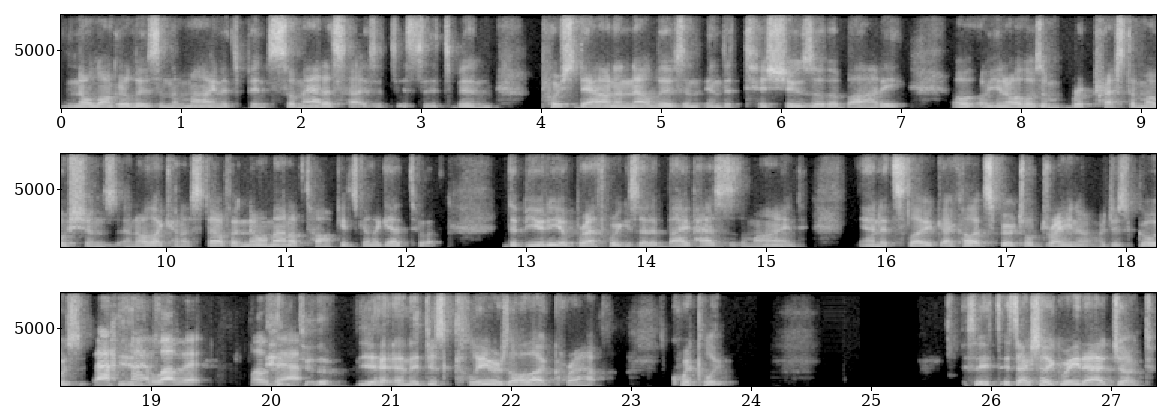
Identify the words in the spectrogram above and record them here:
no longer lives in the mind it's been somaticized it's, it's, it's been pushed down and now lives in, in the tissues of the body. Oh, you know all those repressed emotions and all that kind of stuff. And no amount of talking is going to get to it. The beauty of breathwork is that it bypasses the mind. And it's like i call it spiritual drano it just goes in, i love it. Love that. the, yeah and it just clears all that crap quickly. It's, it's actually a great adjunct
